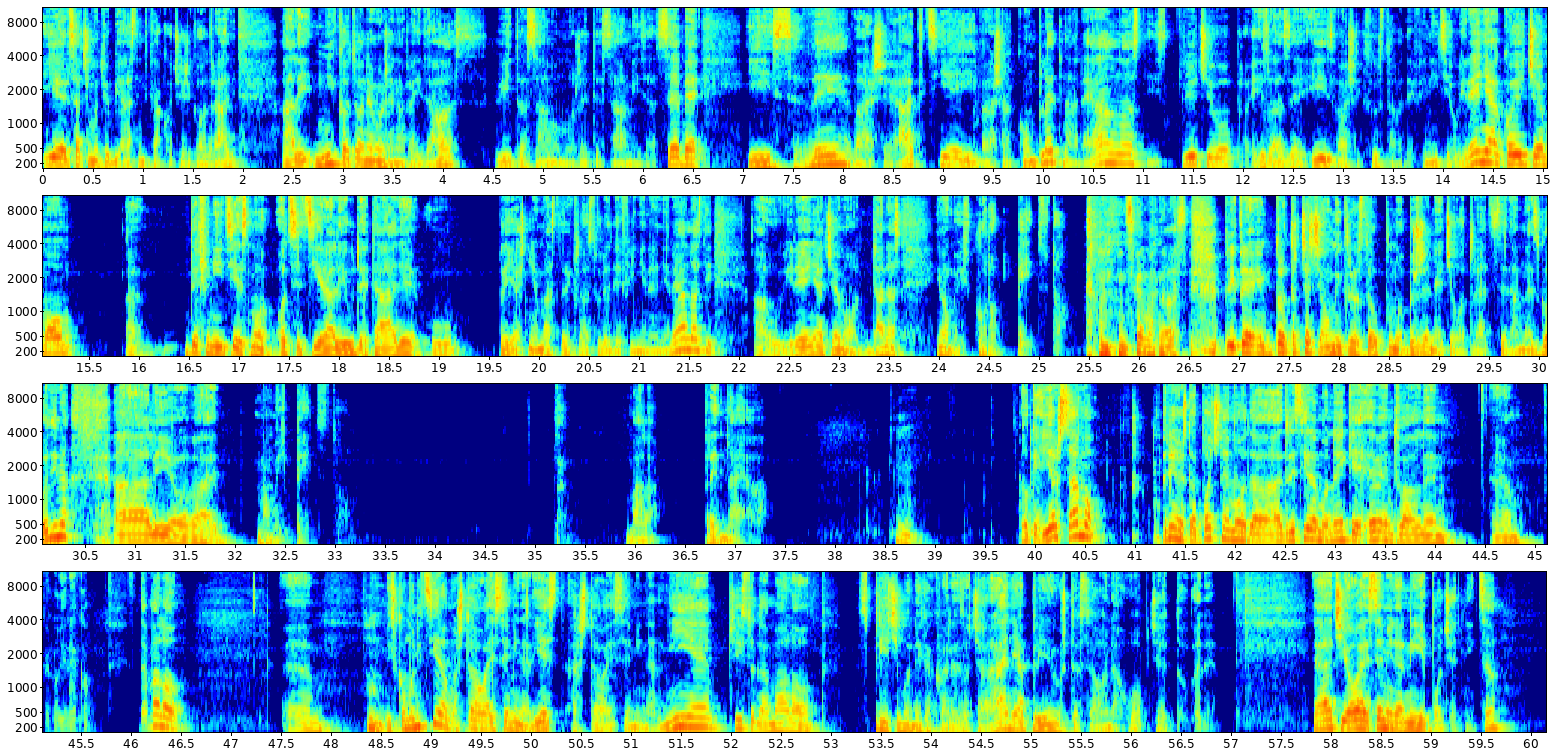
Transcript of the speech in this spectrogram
jer sad ćemo ti objasniti kako ćeš ga odraditi, ali niko to ne može napraviti za vas, vi to samo možete sami za sebe i sve vaše akcije i vaša kompletna realnost isključivo proizlaze iz vašeg sustava definicije uvjerenja koji ćemo, definicije smo odsecirali u detalje u prijašnjem masterclassu redefiniranje realnosti, a uvjerenja ćemo danas, imamo ih skoro 500. Samo da vas pripremim, protrčat ćemo mi kroz to puno brže, neće ovo trajati 17 godina, ali ovaj, imamo ih 500 mala prednajava. Hmm. Ok, još samo prije što počnemo da adresiramo neke eventualne, kako bih rekao, da malo um, iskomuniciramo šta ovaj seminar jest, a šta ovaj seminar nije, čisto da malo spriječimo nekakva razočaranja prije nego što se ona uopće dogode. Znači, ovaj seminar nije početnica,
